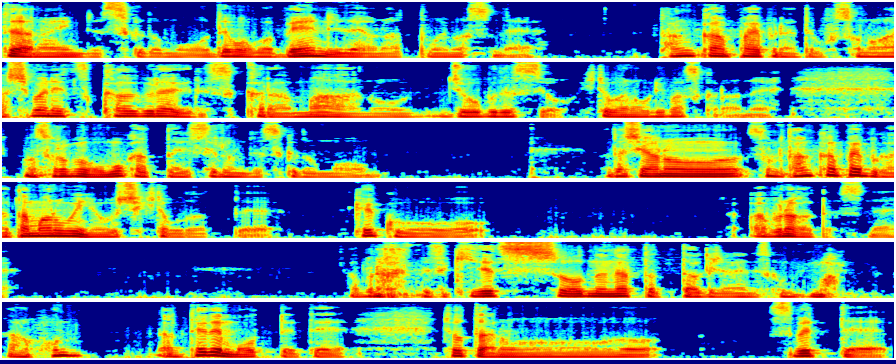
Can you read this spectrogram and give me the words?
てはないんですけども、でもま便利だよなと思いますね。単管パイプなんてその足場に使うぐらいですから、まあ、あの、丈夫ですよ。人が乗りますからね。まあ、その分重かったりするんですけども、私、あの、その単管パイプが頭の上に落ちてきたことあって、結構、危なかったですね。危なかったです。気絶症になったってわけじゃないんですけど、まあ、あの、本あの手で持ってて、ちょっとあのー、滑って、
